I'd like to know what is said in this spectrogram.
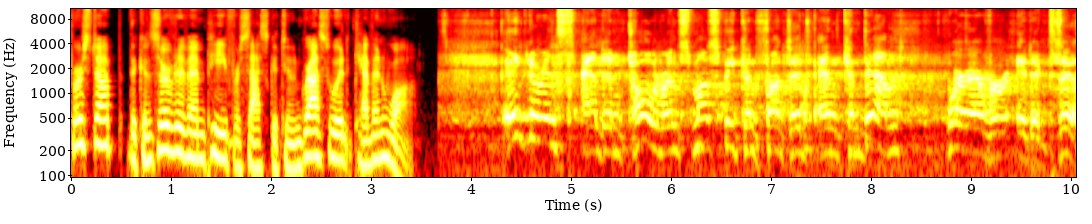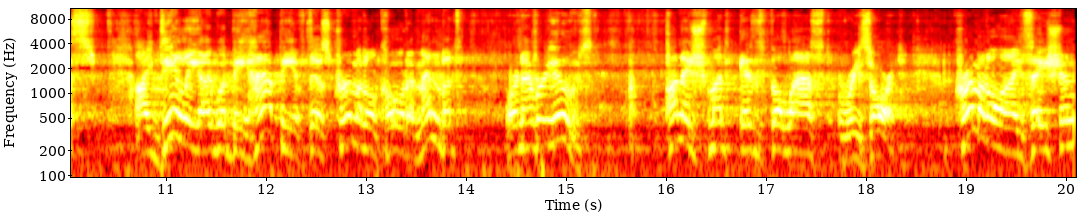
First up, the Conservative MP for Saskatoon Grasswood, Kevin Waugh. Ignorance and intolerance must be confronted and condemned wherever it exists. Ideally, I would be happy if this criminal code amendment were never used. Punishment is the last resort. Criminalization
